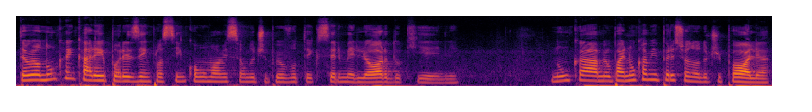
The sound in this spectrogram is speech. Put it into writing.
Então eu nunca encarei, por exemplo, assim como uma missão do tipo eu vou ter que ser melhor do que ele. Nunca, meu pai nunca me pressionou do tipo, olha,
